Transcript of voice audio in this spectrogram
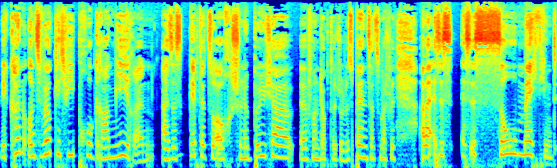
wir können uns wirklich wie programmieren. Also es gibt dazu auch schöne Bücher äh, von Dr. Joe Dispenza zum Beispiel. Aber es ist, es ist so mächtig und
